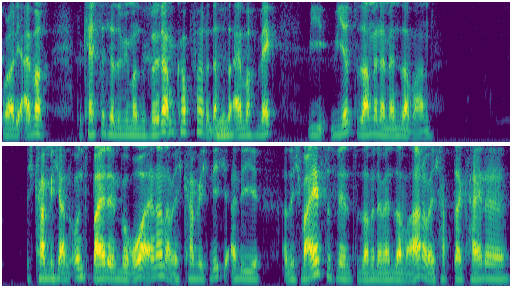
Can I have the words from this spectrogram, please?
Oder die einfach, du kennst das ja so, wie man so Bilder im Kopf hat und das mhm. ist einfach weg, wie wir zusammen in der Mensa waren. Ich kann mich an uns beide im Büro erinnern, aber ich kann mich nicht an die. Also ich weiß, dass wir zusammen in der Mensa waren, aber ich habe da keine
